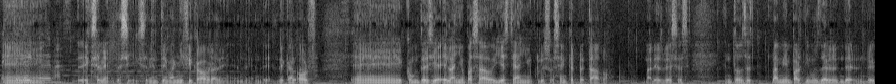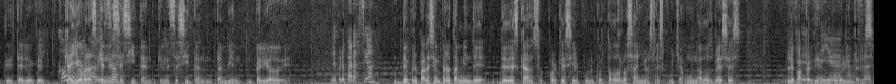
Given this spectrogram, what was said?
excelente eh, además. Excelente, sí, excelente, magnífica obra de, de, Carl Orff. Eh, como te decía, el año pasado y este año incluso se ha interpretado varias veces. Entonces también partimos del, criterio que, hay obras que necesitan, que necesitan también un periodo de... De preparación. De preparación, pero también de, descanso, porque si el público todos los años la escucha una o dos veces, le va perdiendo un poco el interés.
